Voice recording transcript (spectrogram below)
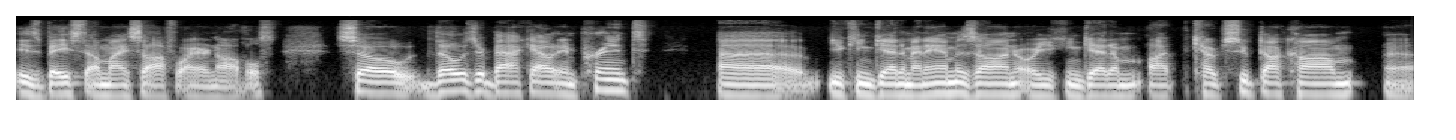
is based on my Softwire novels. So those are back out in print. Uh, you can get them at Amazon or you can get them at couchsoup.com uh,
